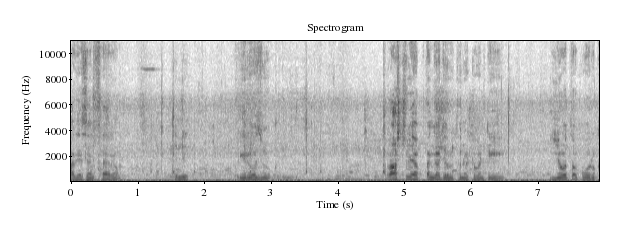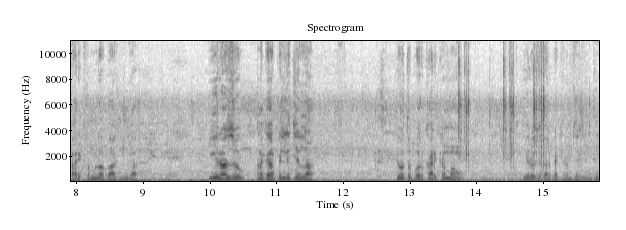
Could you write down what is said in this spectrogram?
ఆదేశానుసారం ఈరోజు రాష్ట్ర వ్యాప్తంగా జరుగుతున్నటువంటి యువత పోరు కార్యక్రమంలో భాగంగా ఈరోజు అనకాపల్లి జిల్లా యువత పోరు కార్యక్రమం ఈరోజు తలపెట్టడం జరిగింది.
